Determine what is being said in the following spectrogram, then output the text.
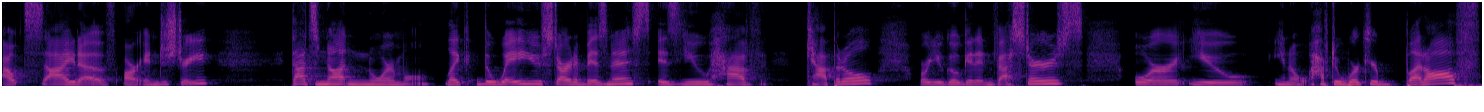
outside of our industry, that's not normal. Like the way you start a business is you have capital or you go get investors or you you know have to work your butt off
